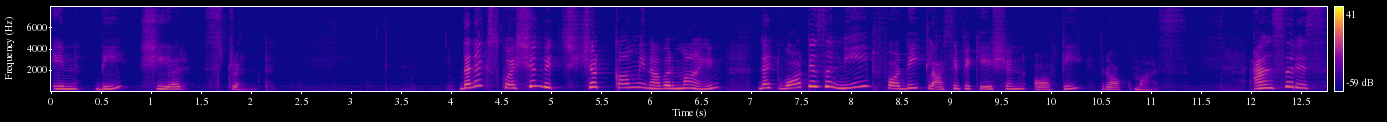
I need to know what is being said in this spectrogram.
in the shear strength. The next question which should come in our mind that what is the need for the classification of the rock mass? Answer is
